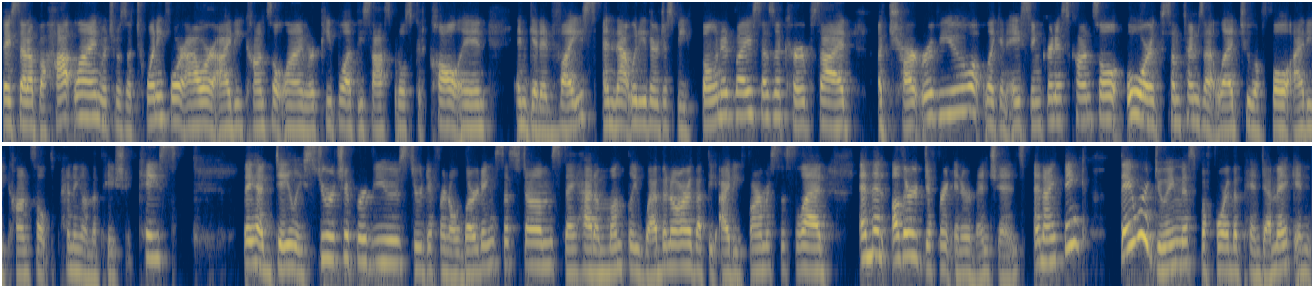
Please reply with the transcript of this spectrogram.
they set up a hotline, which was a 24 hour ID consult line where people at these hospitals could call in and get advice. And that would either just be phone advice as a curbside, a chart review, like an asynchronous consult, or sometimes that led to a full ID consult, depending on the patient case. They had daily stewardship reviews through different alerting systems. They had a monthly webinar that the ID pharmacist led, and then other different interventions. And I think they were doing this before the pandemic and,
